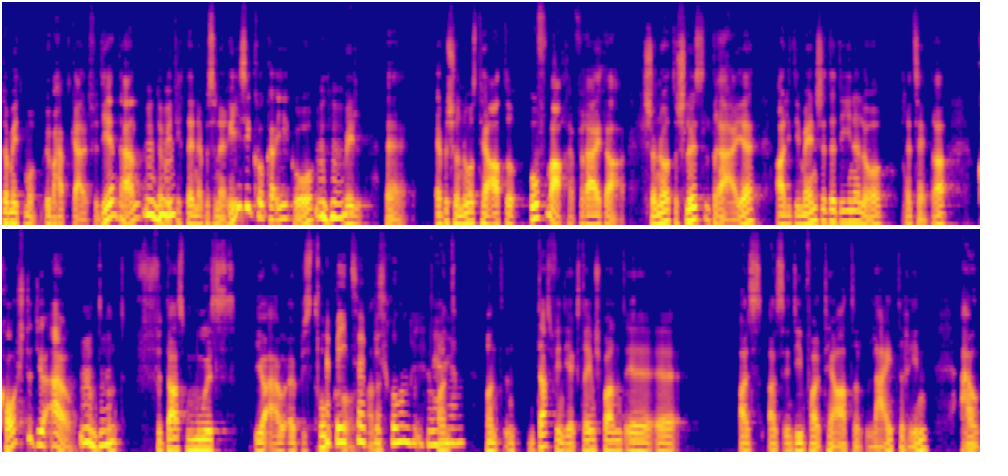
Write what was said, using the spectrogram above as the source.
damit wir überhaupt Geld verdient haben, damit ich dann eben so ein Risiko kann eingehen weil äh, eben schon nur das Theater aufmachen für einen Tag, schon nur den Schlüssel drehen, alle die Menschen da reinlassen, etc., kostet ja auch. Und, und für das muss ja auch etwas ein zurückkommen. bisschen oder? etwas kommt. Ja, und, ja. Und, und das finde ich extrem spannend, äh, äh, als, als in dem Fall Theaterleiterin, auch,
